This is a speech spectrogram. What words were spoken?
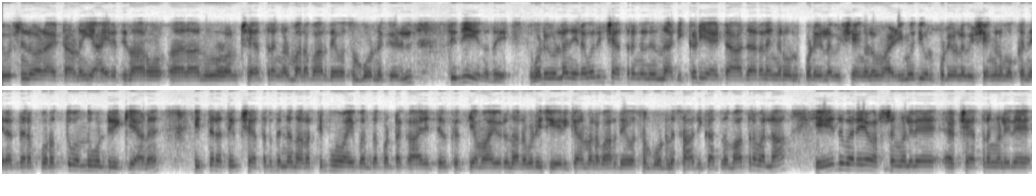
ഡിവിഷനുകളായിട്ടാണ് ഈ ആയിരത്തി നാനൂറോളം ക്ഷേത്രങ്ങൾ മലബാർ ദേവസ്വം ബോർഡിന് കീഴിൽ സ്ഥിതി ചെയ്യുന്നത്. ഇവിടെയുള്ള നിരവധി ക്ഷേത്രങ്ങളിൽ നിന്ന് അടിക്കടിയായിട്ട് ആചാരലംഘനം ഉൾപ്പെടെയുള്ള വിഷയങ്ങളും അഴിമതി ഉൾപ്പെടെയുള്ള വിഷയങ്ങളും ഒക്കെ നിരന്തരം പുറത്തു വന്നുകൊണ്ടിരിക്കുകയാണ്. ഇത്തരത്തിൽ ക്ഷേത്രത്തിന്റെ നടത്തിപ്പുമായി ബന്ധപ്പെട്ട കാര്യത്തിൽ കൃത്യമായ ഒരു നടപടി സ്വീകരിക്കാൻ മലബാർ ദേവസ്വം ബോർഡിന് സാധിക്കാത്തത്. മാത്രമല്ല ഏതുവരെ വർഷങ്ങളിലെ ക്ഷേത്രങ്ങളിലെ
